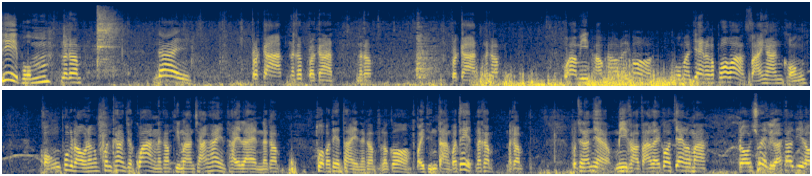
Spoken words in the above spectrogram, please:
ที่ผมนะครับ ได้ประกาศนะครับประกาศนะครับ ประกาศนะครับ ว่ามีข่าวข่าวอะไรก็โทรมาแจ้งนะครับ เพราะว่าสายงานของของพวกเรานะครับค่อนข้างจะกว้างนะครับ ทีมงานช้างให้ไทยแลนด์นะครับ ทั่วประเทศไทยนะครับ แล้วก็ไปถึงต่างประเทศนะครับนะครับ เพราะฉะนั้นเนี่ยมีข่าวสารอะไรก็แจ้งเรามา เราช่วยเหลือเท่าที่เรา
